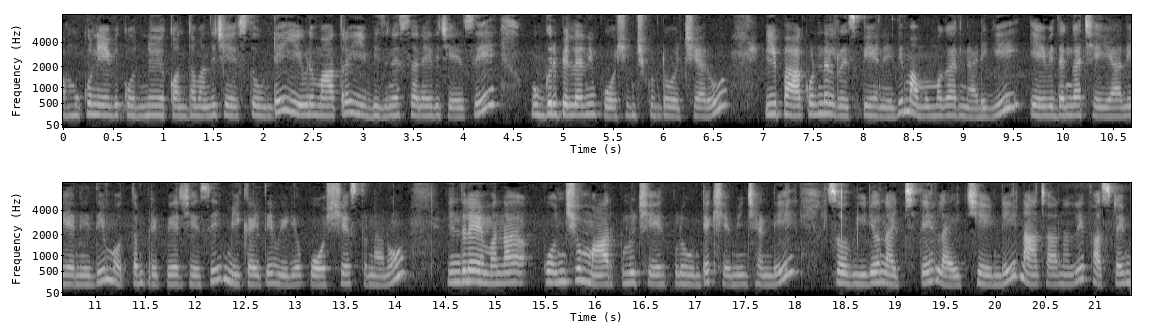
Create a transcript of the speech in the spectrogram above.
అమ్ముకునేవి కొన్ని కొంతమంది చేస్తూ ఉంటే ఈవిడ మాత్రం ఈ బిజినెస్ అనేది చేసి ముగ్గురు పిల్లల్ని పోషించుకుంటూ వచ్చారు. ఈ పాకుండల రెసిపీ అనేది మా అమ్మమ్మ గారిని అడిగి ఏ విధంగా చేయాలి అనేది మొత్తం ప్రిపేర్ చేసి మీకైతే వీడియో పోస్ట్ చేస్తున్నాను. ఇందులో ఏమన్నా కొంచెం మార్పులు చేర్పులు ఉంటే క్షమించండి. సో వీడియో నచ్చితే లైక్ చేయండి. నా ఛానల్ని ఫస్ట్ టైం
